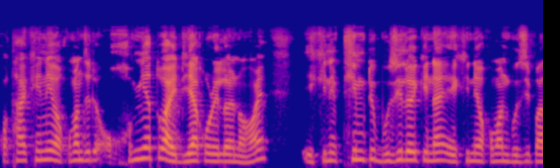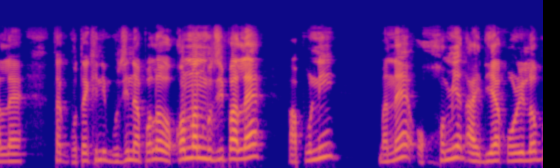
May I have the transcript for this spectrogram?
কথাখিনি অকণমান যদি অসমীয়াটো আইডিয়া কৰি লয় নহয় এইখিনি থিমটো বুজি লৈ কিনে এইখিনি অকণমান বুজি পালে তাক গোটেইখিনি বুজি নাপালেও অকণমান বুজি পালে আপুনি মানে অসমীয়াত আইডিয়া কৰি ল'ব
